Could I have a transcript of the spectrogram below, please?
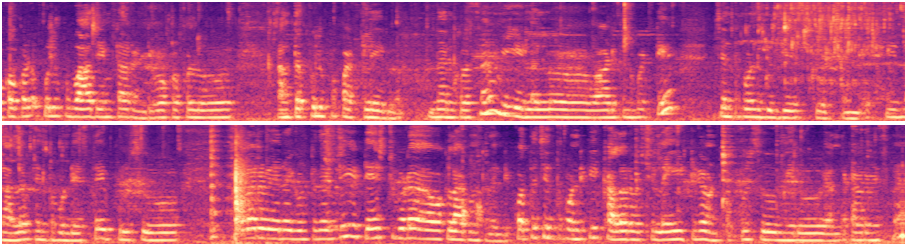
ఒక్కొక్కళ్ళు పులుపు బాగా తింటారండి. ఒక్కొక్కళ్ళు అంత పులుపు పట్టలేదు. దానికోసం మీ ఇళ్ళల్లో వాడుకని బట్టి చింతపండు గుజ్జు వేసుకోవచ్చండి ఇది నల్ల చింతపండు వేస్తే పులుసు కలర్ వేరేగా ఉంటుందండి. టేస్ట్ కూడా ఒకలాగా ఉంటుందండి. కొత్త చింతపండుకి కలర్ వచ్చి లైట్గా ఉంటుంది. పులుసు మీరు ఎంత కారం వేసినా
